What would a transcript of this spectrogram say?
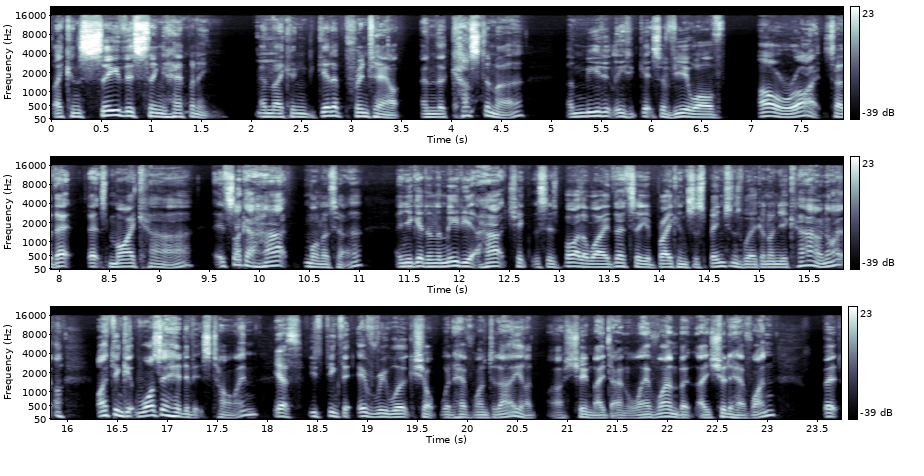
they can see this thing happening, and they mm. can get a printout, and the customer immediately gets a view of, oh, right, so that that's my car. It's like a heart monitor, and you get an immediate heart check that says, by the way, that's how your brake and suspension's working on your car. And I, I think it was ahead of its time. Yes. You'd think that every workshop would have one today. I, I assume they don't all have one, but they should have one. But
